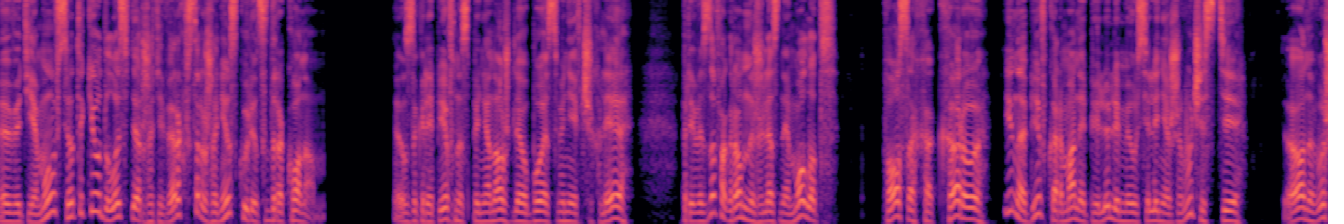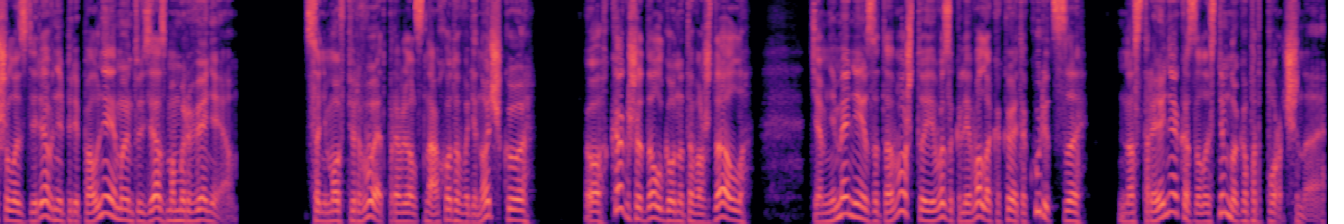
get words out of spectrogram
ведь ему все таки удалось держать верх в сражении с курицей-драконом. Закрепив на спине нож для убоя свиней в чехле, привязав огромный железный молот, посох Хакхару и набив карманы пилюлями усиления живучести, он вышел из деревни, переполняемый энтузиазмом и рвением. Санимо впервые отправлялся на охоту в одиночку. Ох, как же долго он этого ждал. Тем не менее, из-за того, что его заклевала какая-то курица, настроение оказалось немного подпорчено.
